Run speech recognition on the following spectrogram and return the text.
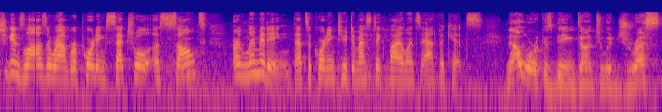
Michigan's laws around reporting sexual assault are limiting. That's according to domestic violence advocates. Now work is being done to address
